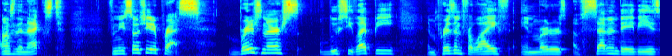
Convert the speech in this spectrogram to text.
on to the next from the Associated Press British nurse Lucy Letby imprisoned for life in murders of seven babies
